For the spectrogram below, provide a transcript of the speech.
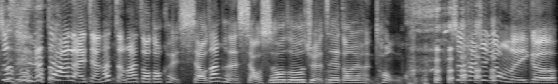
就是对他来讲，他长大之后都可以笑，但可能小时候都觉得这些东西很痛苦，所以他就用了一个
